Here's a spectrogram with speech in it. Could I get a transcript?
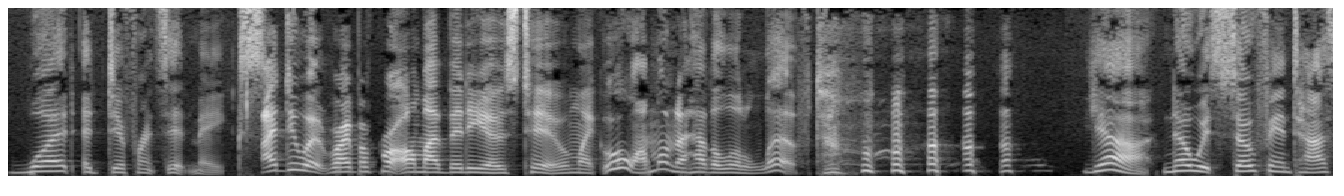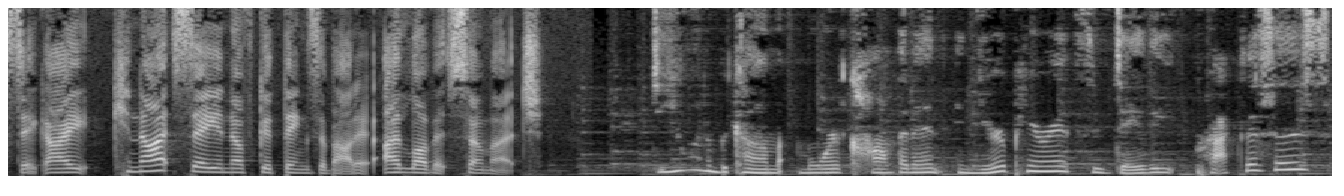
what a difference it makes. I do it right before all my videos too. I'm like, oh, I'm going to have a little lift. yeah. No it's so fantastic. I cannot say enough good things about it. I love it so much Do you want to become more confident in your appearance through daily practices?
